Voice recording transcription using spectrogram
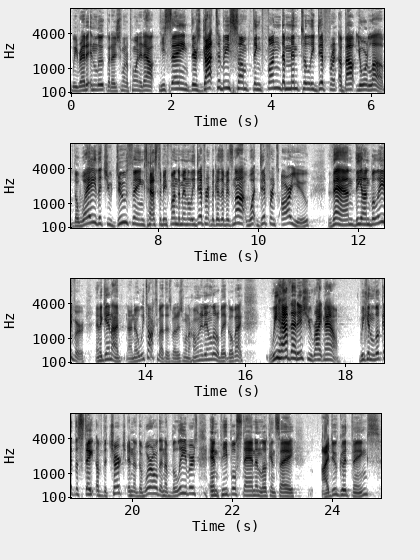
we read it in Luke, but I just want to point it out. He's saying there's got to be something fundamentally different about your love. The way that you do things has to be fundamentally different because if it's not, what difference are you than the unbeliever? And again, I, I know we talked about this, but I just want to hone it in a little bit. Go back. We have that issue right now. We can look at the state of the church and of the world and of believers, and people stand and look and say, I do good things.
